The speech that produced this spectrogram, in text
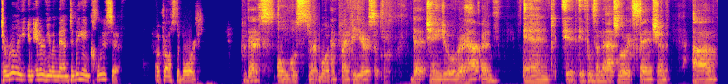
to really in interviewing them to being inclusive across the board? That's almost more than 20 years ago that changeover happened and it, it was a natural expansion. Um,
